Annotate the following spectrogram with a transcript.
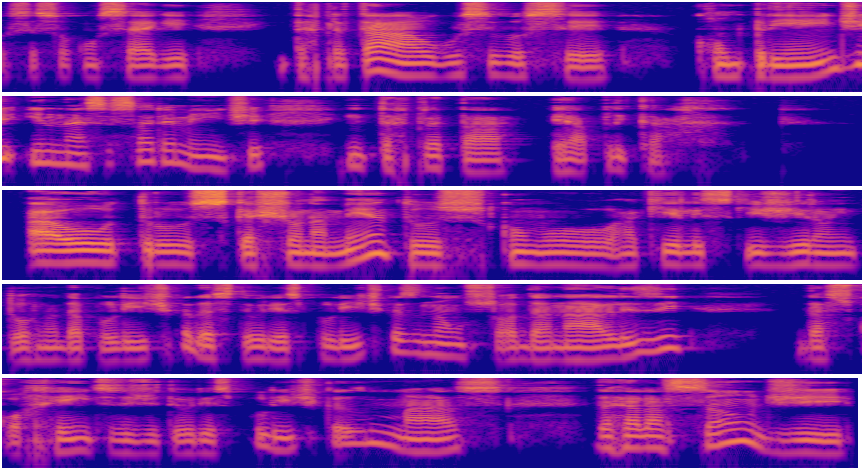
Você só consegue interpretar algo se você compreende e necessariamente interpretar é aplicar. Há outros questionamentos, como aqueles que giram em torno da política, das teorias políticas, não só da análise das correntes de teorias políticas, mas da relação de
